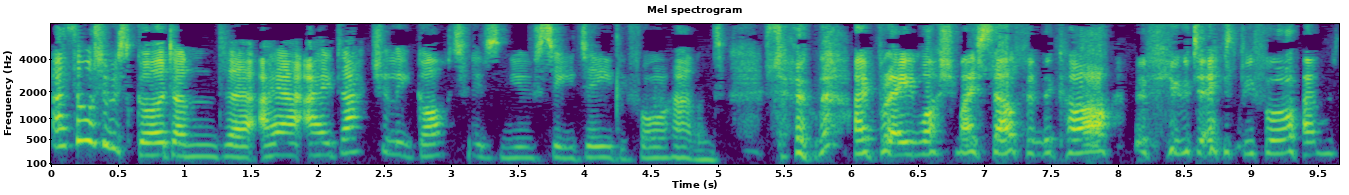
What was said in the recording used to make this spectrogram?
I thought it was good, and uh, I, I'd actually got his new CD beforehand, so I brainwashed myself in the car a few days beforehand,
